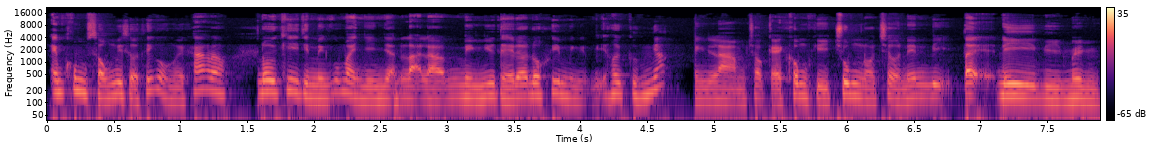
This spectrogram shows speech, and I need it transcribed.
Em không sống vì sở thích của người khác đâu. Đôi khi thì mình cũng phải nhìn nhận lại là mình như thế đó đôi khi mình bị hơi cứng nhắc. Mình làm cho cái không khí chung nó trở nên bị tệ đi vì mình.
